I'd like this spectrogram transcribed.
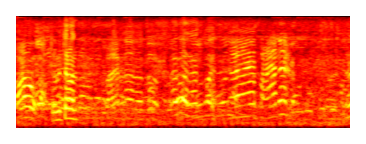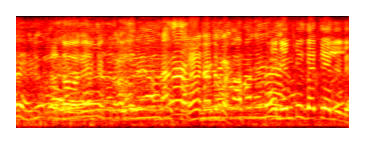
तर मित्रांनो नेमकेच जाते आलेले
